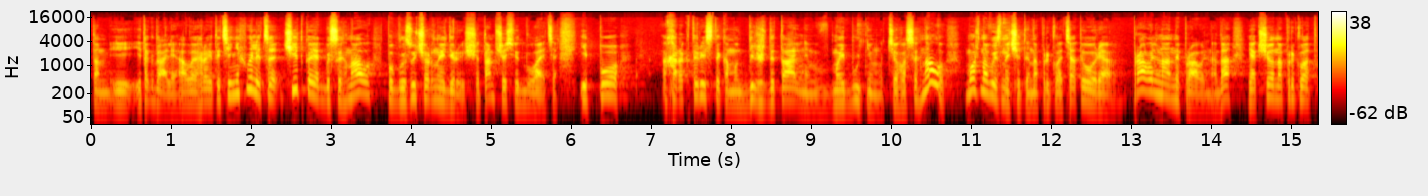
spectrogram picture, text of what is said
там і, і так далі. Але гравітаційні хвилі це чітко якби сигнал поблизу чорної діри, що там щось відбувається. І по характеристикам більш детальним в майбутньому цього сигналу можна визначити, наприклад, ця теорія правильна, неправильна. Да? Якщо, наприклад,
